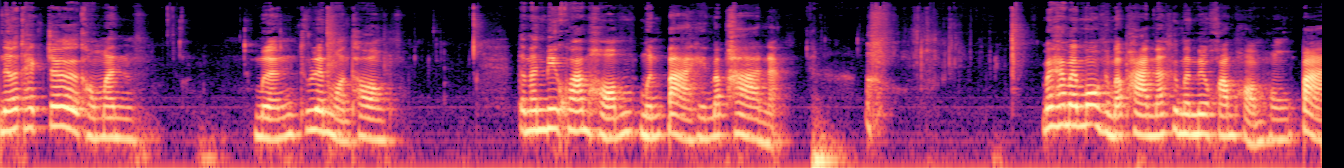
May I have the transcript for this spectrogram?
เนื้อ texture ของมันเหมือนทุเรียนหมอนทอง แต่มันมีความหอมเหมือนป่าเหินมะพร้านต์อะ ไม่ใช่ไม่ม่วงหินมะพร้านต์นะ คือมันมีความหอมของป่า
